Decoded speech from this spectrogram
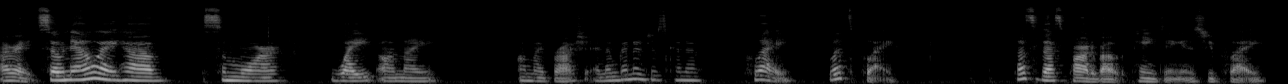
All right, so now I have some more white on my on my brush and I'm to just kind of play let's play. That's the best part about painting is you play.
